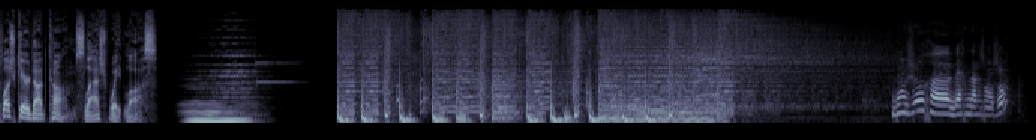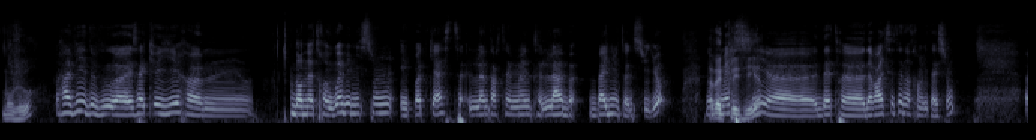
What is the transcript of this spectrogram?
plushcare.com slash weight loss. Bonjour euh, Bernard Jean-Jean. Bonjour. Ravi de vous euh, accueillir euh, dans notre web émission et podcast l'Entertainment Lab by Newton Studio. Donc, Avec merci, plaisir. euh, d'être, euh, d'avoir accepté notre invitation.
